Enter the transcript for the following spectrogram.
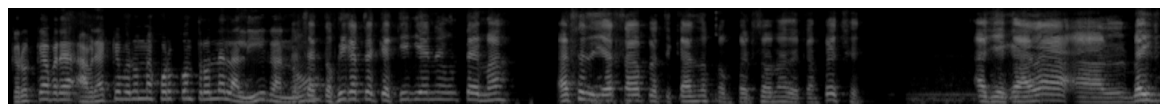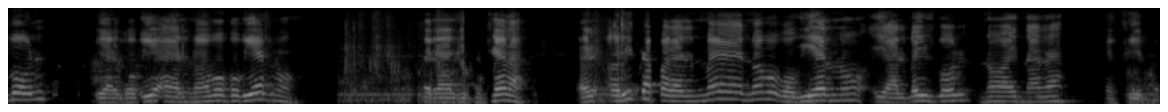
creo que habría, habría que ver un mejor control de la liga, ¿no? Exacto. Fíjate que aquí viene un tema. Hace días estaba platicando con personas de Campeche. A llegada al béisbol y al, al nuevo gobierno de la licenciada. Ahorita para el nuevo gobierno y al béisbol no hay nada en firme.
